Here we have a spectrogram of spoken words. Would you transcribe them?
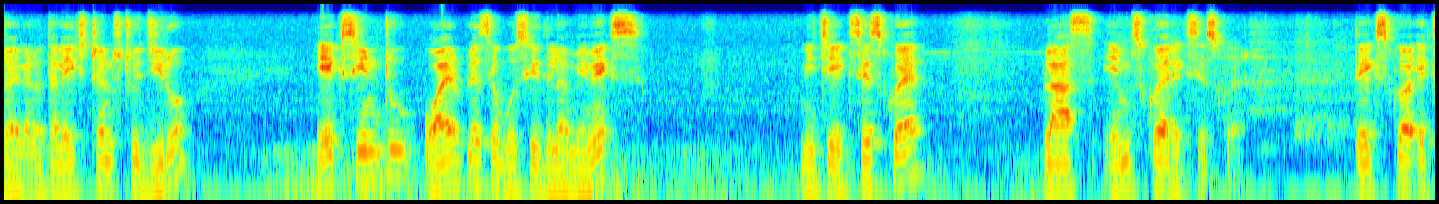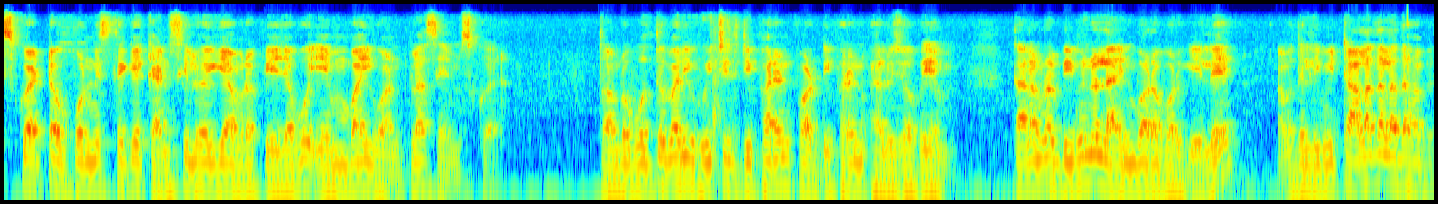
হয়ে গেল। তাহলে X tends to zero X into ওয়াইয়ের প্লেসে বসিয়ে দিলাম এম এক্স নিচে X square plus M square X square তো এক্স স্কোয়ার এক্স স্কোয়ারটা উপর নিচ থেকে ক্যান্সেল হয়ে গিয়ে আমরা পেয়ে যাব M by one plus M square তো আমরা বলতে পারি which is different for different values of M তাহলে আমরা বিভিন্ন লাইন বরাবর গেলে আমাদের লিমিটটা আলাদা আলাদা হবে।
